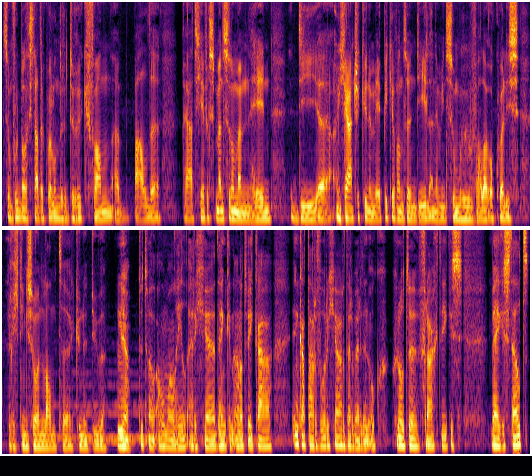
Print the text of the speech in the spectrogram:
zo'n voetballer staat ook wel onder druk van uh, bepaalde raadgevers, mensen om hem heen die uh, een graadje kunnen meepikken van zo'n deal en hem in sommige gevallen ook wel eens richting zo'n land uh, kunnen duwen. Ja, het doet wel allemaal heel erg uh, denken aan het WK in Qatar vorig jaar. Daar werden ook grote vraagtekens bij gesteld.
